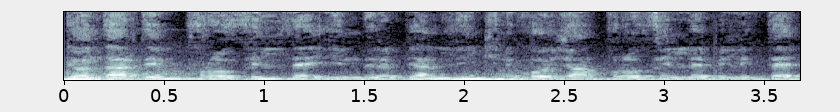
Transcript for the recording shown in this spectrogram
gönderdiğim profilde indirip yani linkini koyacağım profille birlikte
